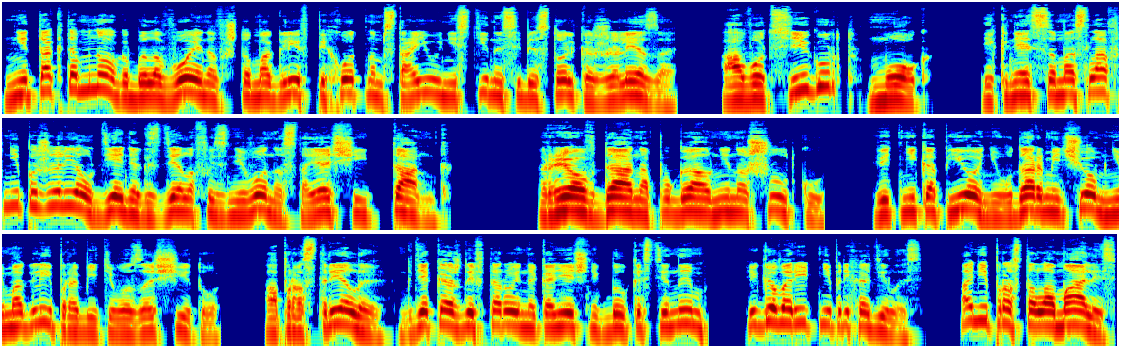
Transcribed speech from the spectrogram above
Не так-то много было воинов, что могли в пехотном строю нести на себе столько железа. А вот Сигурд мог. И князь Самослав не пожалел денег, сделав из него настоящий танк. Рев Дана пугал не на шутку, ведь ни копье, ни удар мечом не могли пробить его защиту, а прострелы, где каждый второй наконечник был костяным, и говорить не приходилось. Они просто ломались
